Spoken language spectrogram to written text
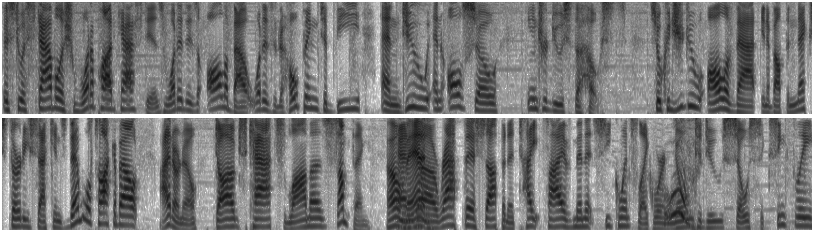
is to establish what a podcast is, what it is all about, what is it hoping to be and do, and also introduce the hosts. So could you do all of that in about the next 30 seconds? Then we'll talk about, I don't know, dogs, cats, llamas, something. Oh, and, man. Uh, wrap this up in a tight five minute sequence like we're Ooh. known to do so succinctly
